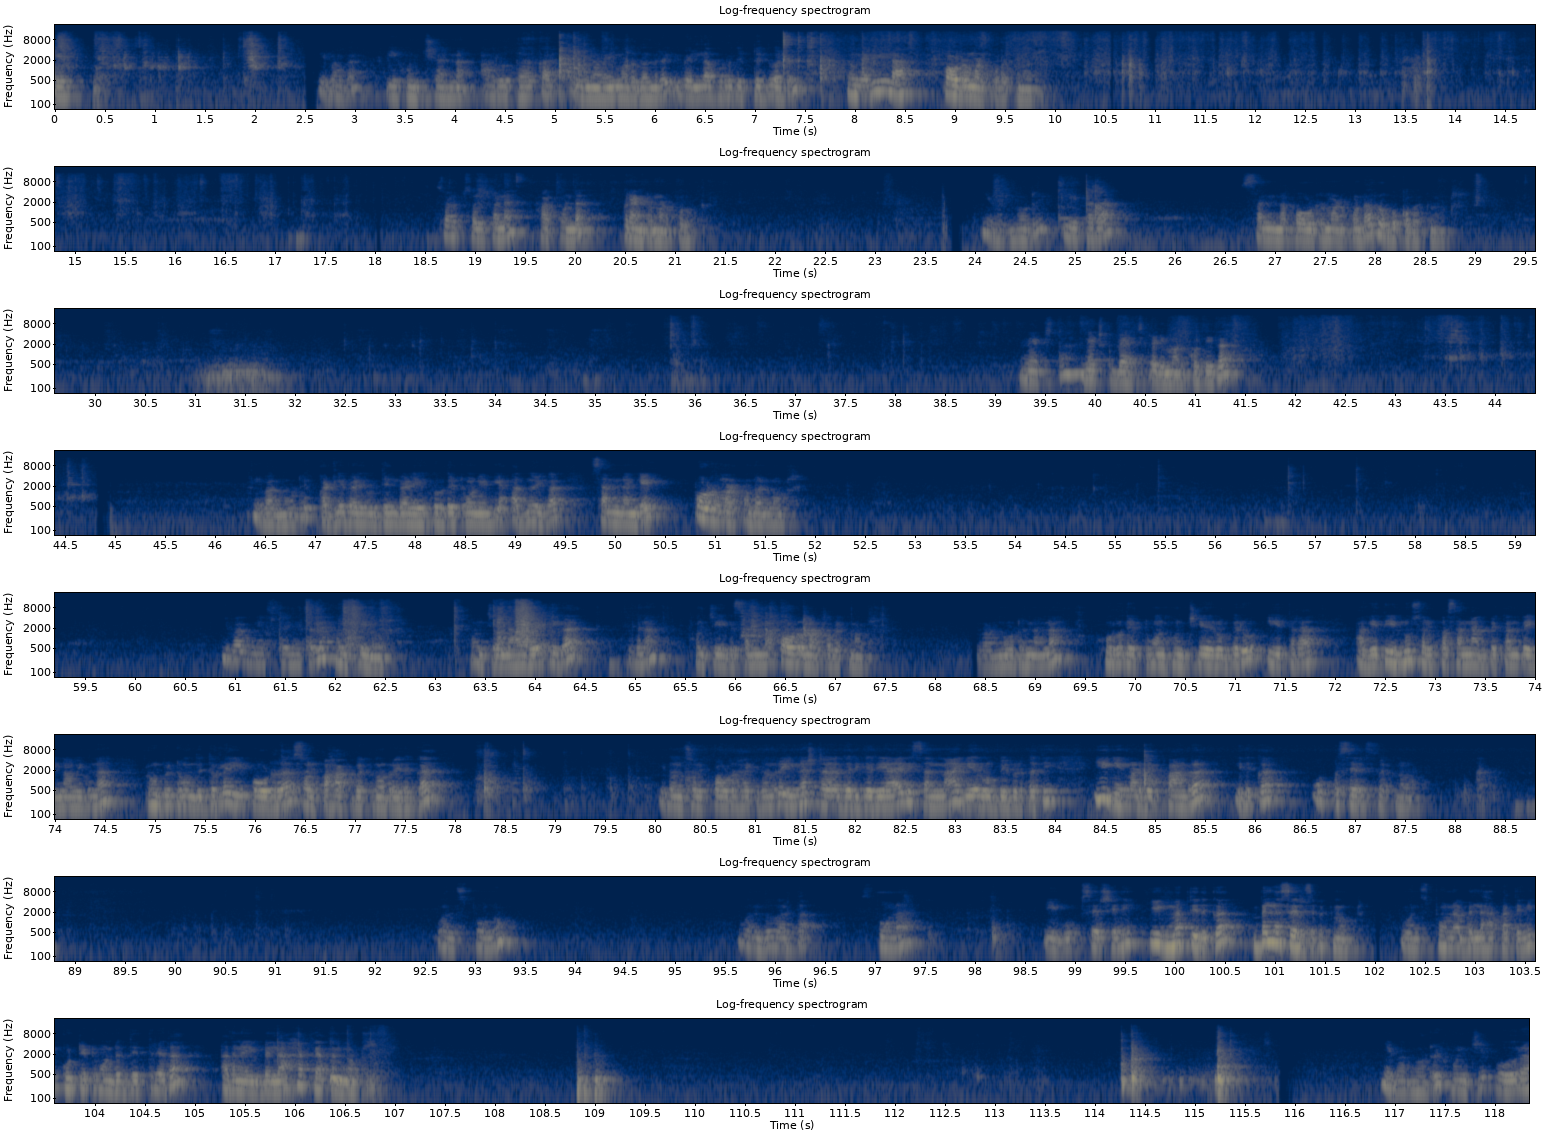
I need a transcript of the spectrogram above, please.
ಇವಾಗ ಹಣ್ಣ ಆರು ತನಕ ಈಗ ನಾವೇನು ಮಾಡೋದಂದ್ರೆ ಇವೆಲ್ಲ ಹುರಿದಿಟ್ಟಿದ್ವು ಅಲ್ರಿ ಇವನ್ನೆಲ್ಲ ಪೌಡ್ರ್ ಮಾಡ್ಕೊಬೇಕು ನೋಡ್ರಿ ಸ್ವಲ್ಪ ಸ್ವಲ್ಪನ ಹಾಕ್ಕೊಂಡು ಗ್ರೈಂಡರ್ ಮಾಡ್ಕೋಬೇಕು. ಇವಾಗ ನೋಡ್ರಿ ಈ ಥರ ಸಣ್ಣ ಪೌಡ್ರ್ ಮಾಡ್ಕೊಂಡು ರುಬ್ಕೋಬೇಕು ನೋಡ್ರಿ. ನೆಕ್ಸ್ಟ್ ನೆಕ್ಸ್ಟ್ ಬ್ಯಾಚ್ ರೆಡಿ ಮಾಡ್ಕೋದೀಗ ಇವಾಗ ನೋಡ್ರಿ, ಕಡಲೆಬೇಳೆ, ಉದ್ದಿನಬೇಳೆ ಹುರಿದಿಟ್ಕೊಂಡಿರ್ಲಿ ಅದನ್ನು ಈಗ ಸಣ್ಣಂಗೆ ಪೌಡ್ರ್ ಮಾಡ್ಕೊಂಡ್ರೆ ನೋಡ್ರಿ. ಇವಾಗ ನೆಕ್ಸ್ಟ್ ಏನೈತಲ್ಲ ಹುಂಚೆ ನೋಡ್ರಿ. ಹುಣ್ಸೆ ಎಲ್ಲ ಈಗ ಇದನ್ನು ಹುಣ್ಸೆ ಈಗ ಸಣ್ಣ ಪೌಡ್ರ್ ಮಾಡ್ಕೋಬೇಕು ನೋಡ್ರಿ. ಇವಾಗ ನೋಡ್ರಿ ನಾನು ಹುರಿದು ಇಟ್ಕೊಂಡು ಹುಂಚಿ ರುಬ್ಬಿರು, ಈ ಥರ ಆಗೈತಿ. ಇನ್ನೂ ಸ್ವಲ್ಪ ಸಣ್ಣ ಆಗ್ಬೇಕಂದ್ರೆ ಈಗ ನಾವು ಇದನ್ನು ರುಬ್ಬಿಟ್ಕೊಂಡಿದ್ರಲ್ಲ ಈ ಪೌಡ್ರ್ ಸ್ವಲ್ಪ ಹಾಕ್ಬೇಕು ನೋಡ್ರಿ ಇದಕ್ಕೆ. ಇದೊಂದು ಸ್ವಲ್ಪ ಪೌಡರ್ ಹಾಕಿದಂದ್ರೆ ಇನ್ನಷ್ಟು ಗರಿ ಗರಿಯಾಗಿ ಸಣ್ಣಾಗಿ ರುಬ್ಬಿ ಬಿಡ್ತತಿ. ಈಗ ಏನು ಮಾಡ್ಬೇಕಪ್ಪ ಅಂದ್ರೆ ಇದಕ್ಕೆ ಉಪ್ಪು ಸೇರಿಸ್ಬೇಕು ನೋಡಿ ಒಂದು ಸ್ಪೂನು, ಒಂದು ಅರ್ಧ ಸ್ಪೂನ ಈಗ ಉಪ್ಪು ಸೇರ್ಸೀನಿ. ಈಗ ಮತ್ತೆ ಇದಕ್ಕೆ ಬೆಲ್ಲ ಸೇರಿಸ್ಬೇಕು ನೋಡ್ರಿ. ಒಂದು ಸ್ಪೂನ ಬೆಲ್ಲ ಹಾಕತ್ತೀನಿ. ಕುಟ್ಟಿಟ್ಕೊಂಡಿದ್ದಿತ್ರಿ ಅದ. ಅದನ್ನ ಈಗ ಬೆಲ್ಲ ಹಾಕ್ಯಾತೇನೆ ನೋಡ್ರಿ. ಇವಾಗ ನೋಡ್ರಿ ಹುಂಚಿ ಪೂರ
